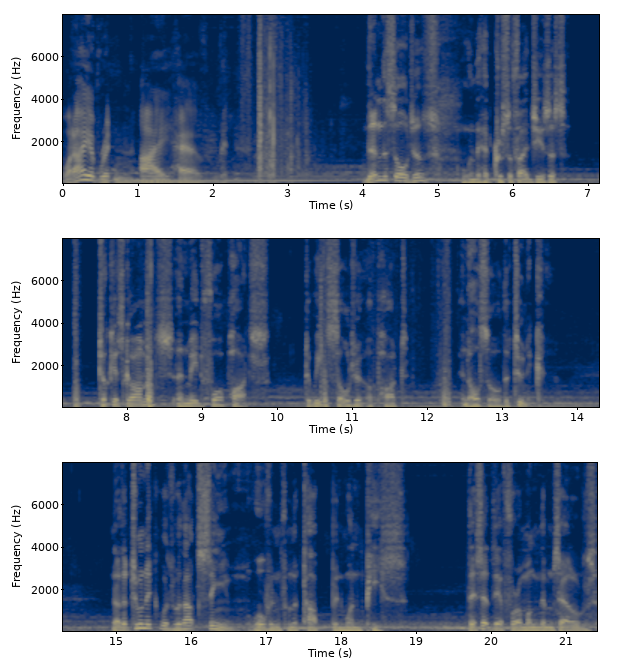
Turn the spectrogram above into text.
What I have written, I have written. Then the soldiers, when they had crucified Jesus, took his garments and made four parts, to each soldier a part, and also the tunic. Now the tunic was without seam, woven from the top in one piece. They said therefore among themselves,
